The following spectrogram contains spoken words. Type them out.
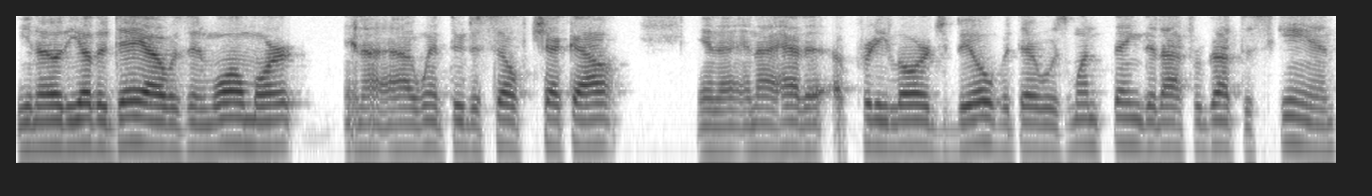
You know, the other day I was in Walmart and I, I went through the self checkout and I, and I had a, a, pretty large bill, but there was one thing that I forgot to scan.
